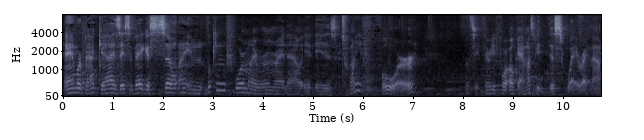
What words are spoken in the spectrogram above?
And we're back, guys. Ace of Vegas. So I am looking for my room right now. It is 24. Let's see, 34. Okay, I must be this way right now.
